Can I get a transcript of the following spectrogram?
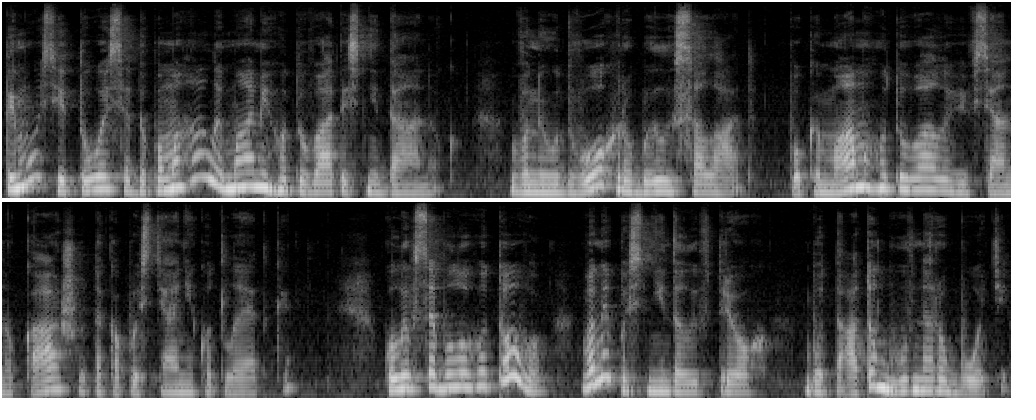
Тимось і Тося допомагали мамі готувати сніданок. Вони удвох робили салат, поки мама готувала вівсяну кашу та капустяні котлетки. Коли все було готово, вони поснідали втрьох, бо тато був на роботі.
